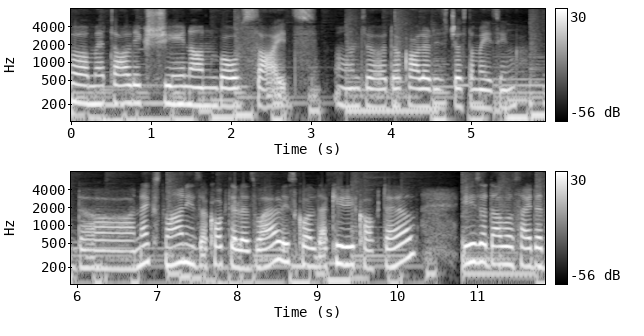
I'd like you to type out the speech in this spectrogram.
uh, metallic sheen on both sides, and uh, the color is just amazing. The next one is a cocktail as well. It's called Akiri Cocktail. It is a double-sided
